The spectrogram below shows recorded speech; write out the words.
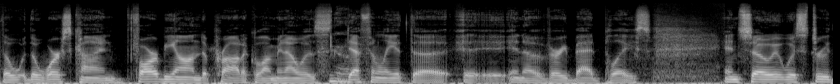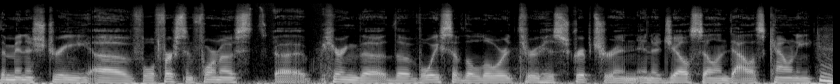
the the worst kind, far beyond a prodigal. I mean, I was yeah. definitely at the in a very bad place. And so it was through the ministry of, well, first and foremost, uh, hearing the, the voice of the Lord through his scripture in, in a jail cell in Dallas County, hmm.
